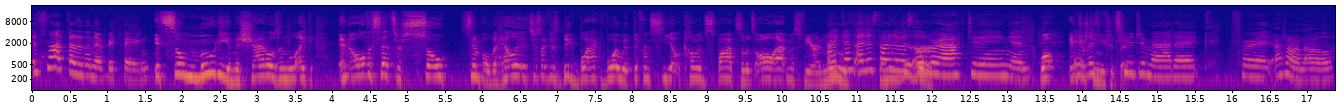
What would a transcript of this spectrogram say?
It's not better than everything. It's so moody and the shadows and like and all the sets are so simple. The hell, it's just like this big black void with different colored spots, so it's all atmosphere and I guess I just thought it was river. overacting and Well, interesting you should too say. Too dramatic for it. I don't know.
